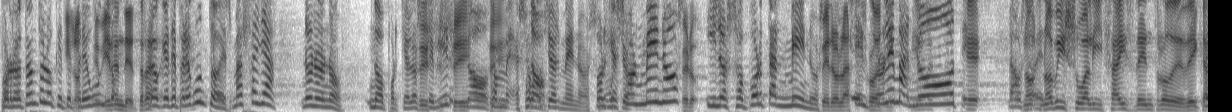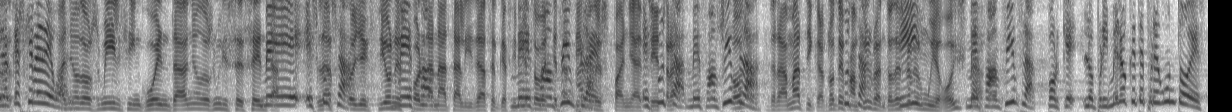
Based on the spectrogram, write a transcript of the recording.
Por lo tanto, lo que Y te los que pregunto, vienen detrás. lo que te pregunto es más allá. No, no, no, no, porque los Sí, que sí, vienen, sí, no, sí. Son- muchos menos, son porque muchos son menos. Pero- y los soportan menos. Pero las el problema no te- a no, ver. no visualizáis dentro de décadas. Pero que es que me da igual. Año 2050, año 2060. Me- escucha, las proyecciones con la natalidad, el crecimiento vegetativo de España, Escucha, etcétera, me fanfinfla. son dramáticas, no te Escucha, fanfinfla, entonces sí, eres muy egoísta. Me fanfinfla, porque lo primero que te pregunto es,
